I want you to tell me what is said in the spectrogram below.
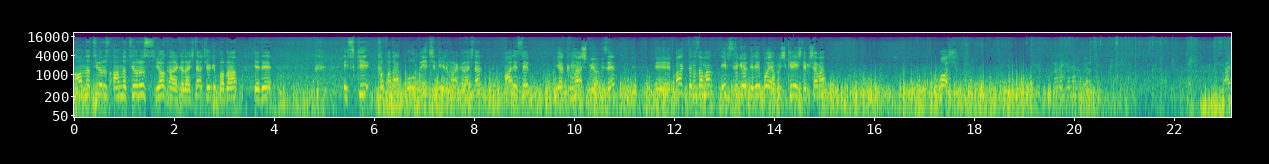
anlatıyoruz, anlatıyoruz. Yok arkadaşlar çünkü baba, dede eski kafadan olduğu için diyelim arkadaşlar. Maalesef yakınlaşmıyor bize. Ee, baktığınız zaman hepsini gövdeli boyamış, kireçlemiş ama boş. Yani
